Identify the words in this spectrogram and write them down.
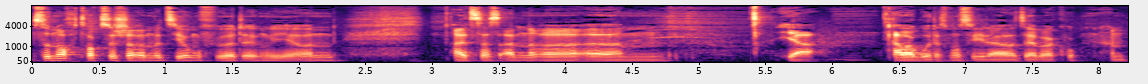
zu noch toxischeren Beziehungen führt irgendwie und als das andere. Ähm, ja, aber gut, das muss jeder selber gucken. Dann.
